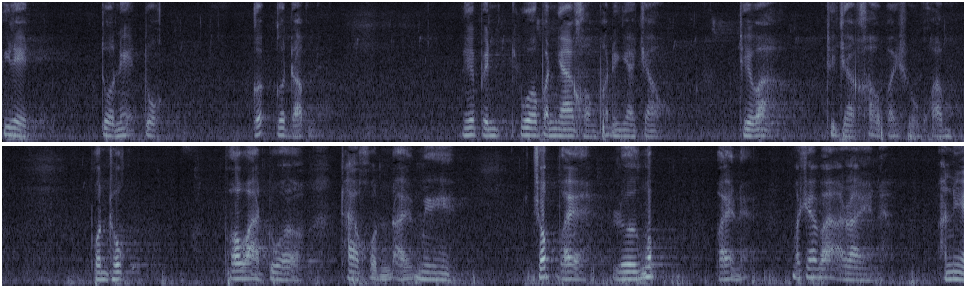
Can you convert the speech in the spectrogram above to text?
กิเลสตัวนี้ตัวก็ก็ดับนี่เป็นตัวปัญญาของพระนิยาเจ้า ที่ว่าที่จะเข้าไปสู่ความพ้นทุกข์ เพราะว่าตัวถ้าคนใดมีชบไปหรืองบไปเนี่ยไม่ใช่ว่าอะไรนะอันนี้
